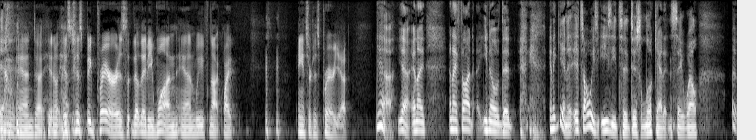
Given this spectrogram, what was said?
Yeah. And uh, you know, his, his big prayer is that they be one, and we've not quite answered his prayer yet. Yeah, yeah, and I and I thought you know that, and again, it's always easy to just look at it and say, well, uh,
